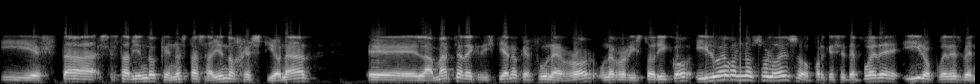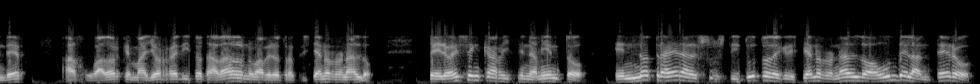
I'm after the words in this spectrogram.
y está, se está viendo que no está sabiendo gestionar eh, la marcha de Cristiano, que fue un error, un error histórico. Y luego no solo eso, porque se te puede ir o puedes vender al jugador que mayor rédito te ha dado, no va a haber otro Cristiano Ronaldo. Pero ese encabecinamiento en no traer al sustituto de Cristiano Ronaldo a un delantero,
